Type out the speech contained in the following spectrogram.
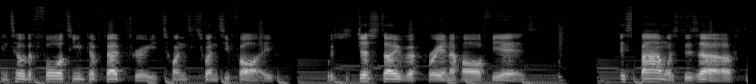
until the 14th of February 2025, which is just over three and a half years. This ban was deserved,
